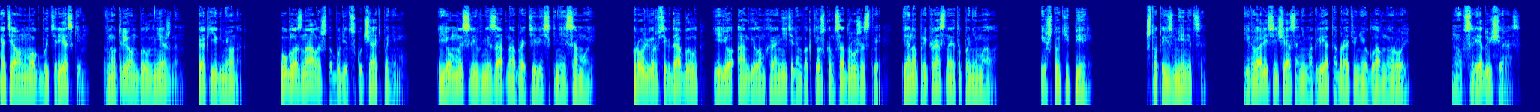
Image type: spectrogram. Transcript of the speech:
Хотя он мог быть резким, внутри он был нежным, как ягненок. Угла знала, что будет скучать по нему. Ее мысли внезапно обратились к ней самой. Крольвер всегда был ее ангелом-хранителем в актерском содружестве, и она прекрасно это понимала. И что теперь? Что-то изменится? Едва ли сейчас они могли отобрать у нее главную роль. Но в следующий раз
